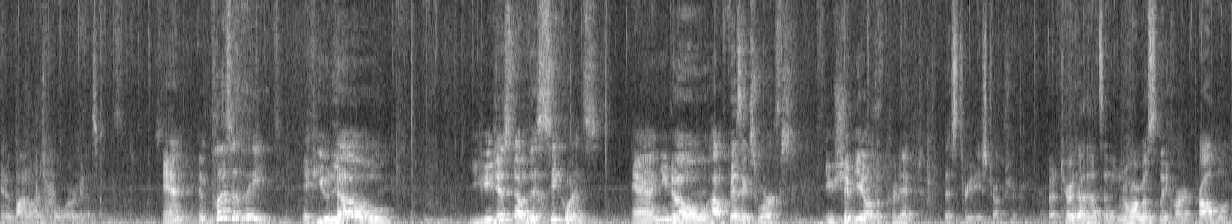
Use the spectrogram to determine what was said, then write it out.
in a biological organism. And implicitly, if you know, if you just know this sequence and you know how physics works, you should be able to predict this 3D structure. But it turns out that's an enormously hard problem.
